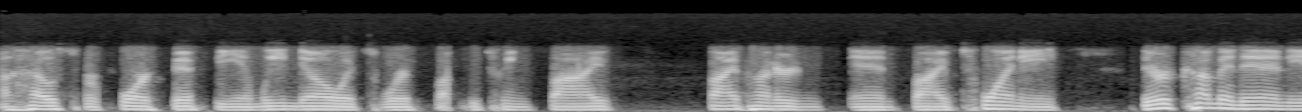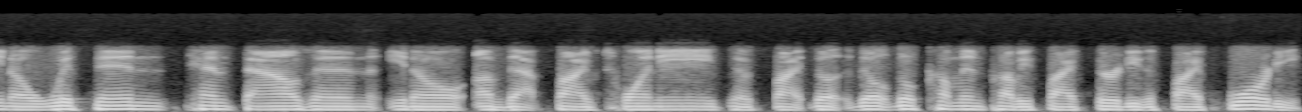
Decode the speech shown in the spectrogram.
a house for 450 and we know it's worth between five 500 and 520, they're coming in, you know, within 10,000, you know, of that 520 to five, they'll, they'll, they'll come in probably 530 to 540.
